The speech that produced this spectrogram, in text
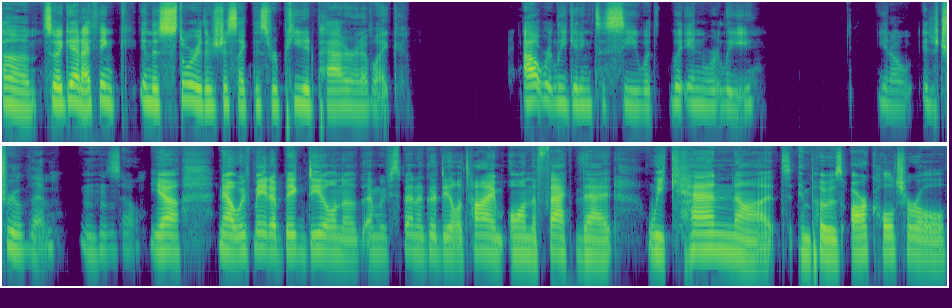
Um. So again, I think in this story, there's just like this repeated pattern of like outwardly getting to see what what inwardly, you know, is true of them. hmm So Yeah. Now we've made a big deal and, a, and we've spent a good deal of time on the fact that we cannot impose our cultural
